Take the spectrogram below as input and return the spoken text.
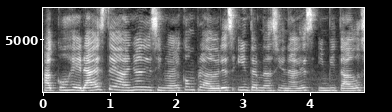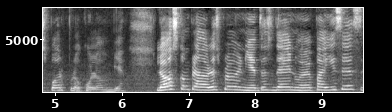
acogerá este año a 19 compradores internacionales invitados por ProColombia. Los compradores provenientes de nueve países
